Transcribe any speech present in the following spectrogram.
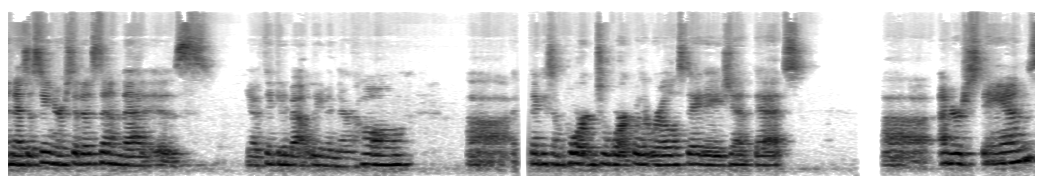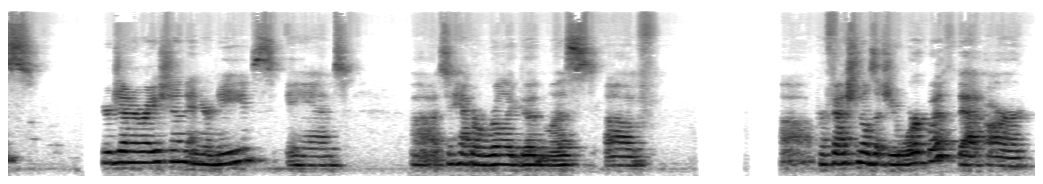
and as a senior citizen that is, you know, thinking about leaving their home, uh, I think it's important to work with a real estate agent that uh, understands your generation and your needs, and uh, to have a really good list of uh, professionals that you work with that are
